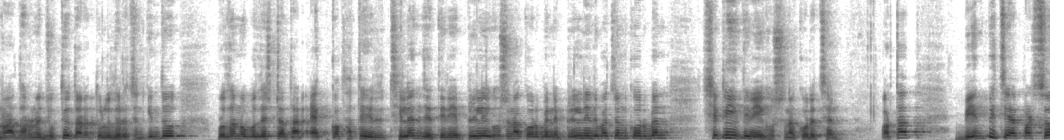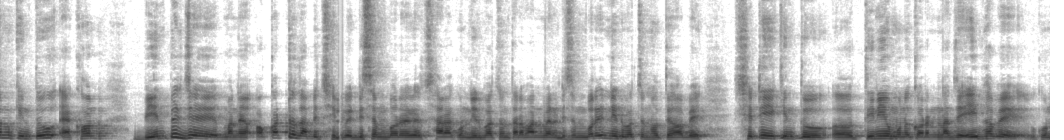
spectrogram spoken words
নানা ধরনের যুক্তিও তারা তুলে ধরেছেন। কিন্তু প্রধান উপদেষ্টা তার এক কথাতেই ছিলেন যে তিনি এপ্রিলে ঘোষণা করবেন, এপ্রিল নির্বাচন করবেন, সেটিই তিনি ঘোষণা করেছেন। অর্থাৎ বিএনপি চেয়ারপারসন কিন্তু এখন বিএনপির যে মানে অকাট্য দাবি ছিল ডিসেম্বরের ছাড়া কোন নির্বাচন তারা মানবে না, ডিসেম্বরেই নির্বাচন হতে হবে, সেটি কিন্তু তিনিও মনে করেন না যে এইভাবে কোন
